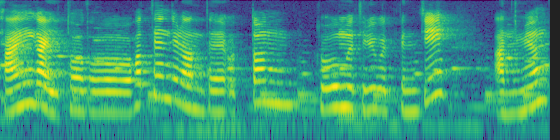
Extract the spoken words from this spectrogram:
장애가 있어서 학생들한테 어떤 도움을 드리고 싶은지 아니면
